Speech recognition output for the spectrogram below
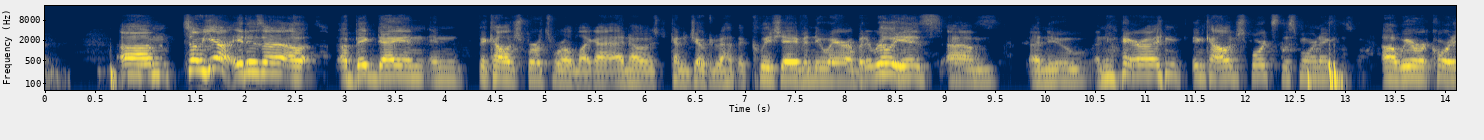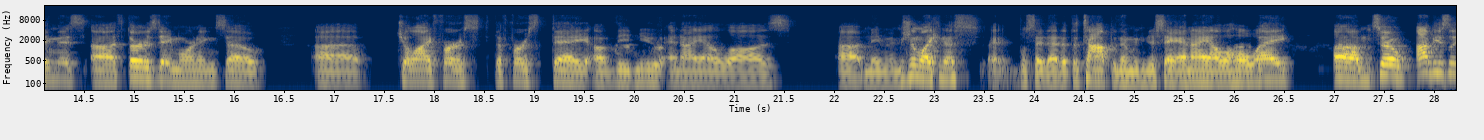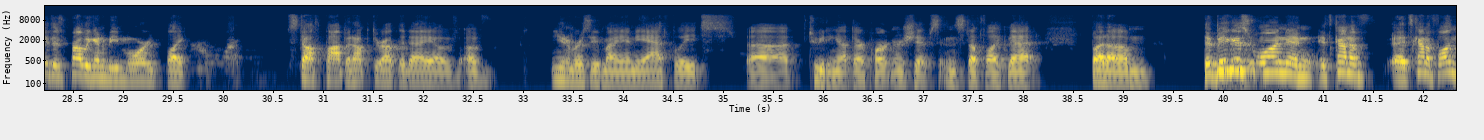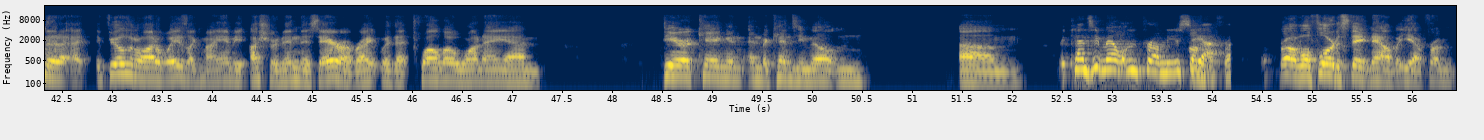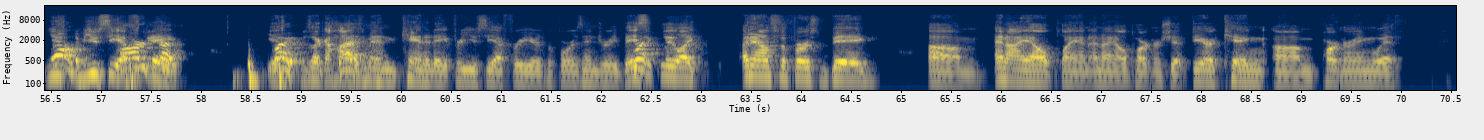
Um, so yeah, it is a, a, a, big day in, in the college sports world. Like I, I, know I was kind of joking about the cliche of a new era, but it really is um a new a new era in, in college sports this morning. Uh, we were recording this uh, Thursday morning, so uh, July 1st, the first day of the new NIL laws, uh, name, image, and likeness. We'll say that at the top, and then we can just say NIL the whole way. Um, so obviously, there's probably going to be more like stuff popping up throughout the day of, of University of Miami athletes uh, tweeting out their partnerships and stuff like that. But um, the biggest one, and it's kind of it's kind of fun that it feels in a lot of ways like Miami ushered in this era, right? With at 12:01 a.m. D'Eriq King and, and McKenzie Milton. Um, McKenzie Milton from UCF, from, right? Well, Florida State now, but yeah, from oh, of UCF State. Yeah, right. he was like a Heisman right. candidate for UCF for years before his injury. Basically, right. like announced the first big um, NIL plan, NIL partnership. D'Eriq King um, partnering with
